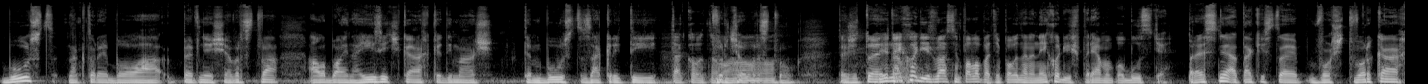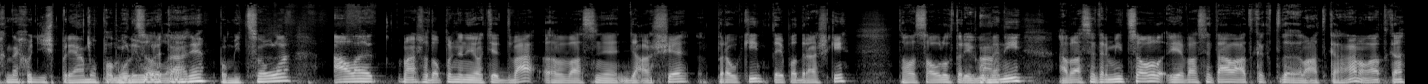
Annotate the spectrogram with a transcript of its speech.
Boost, na ktorej bola pevnejšia vrstva, alebo aj na jízičkách, kedy máš ten boost zakrytý Takovto, tvrdšou no, no. Takže to je Že tam nechodíš vlastne po lopate povedané, nechodíš priamo po búste. presne a takisto aj vo štvorkách nechodíš priamo po, Po polyuretáne, po midsole, ale Máš ho doplnený o tie dva e, vlastne ďalšie prvky tej podrážky, toho soulu, ktorý je gumený. A vlastne ten midsole je vlastne tá látka, ktorá, látka, áno, látka,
